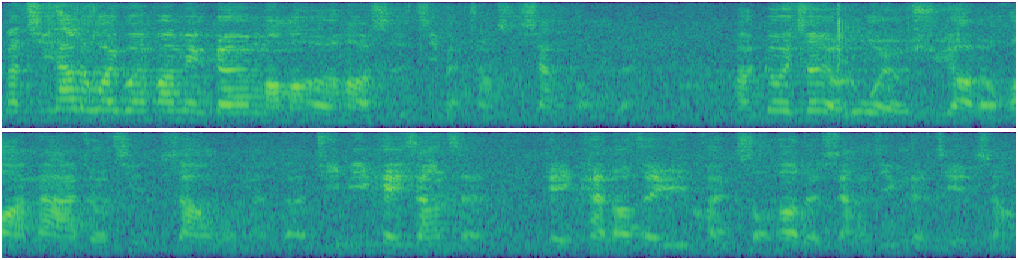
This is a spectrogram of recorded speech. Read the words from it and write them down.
那其他的外观方面跟毛毛二号是基本上是相同的。啊，各位车友如果有需要的话，那就请上我们的 T B K 商城，可以看到这一款手套的详尽的介绍。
